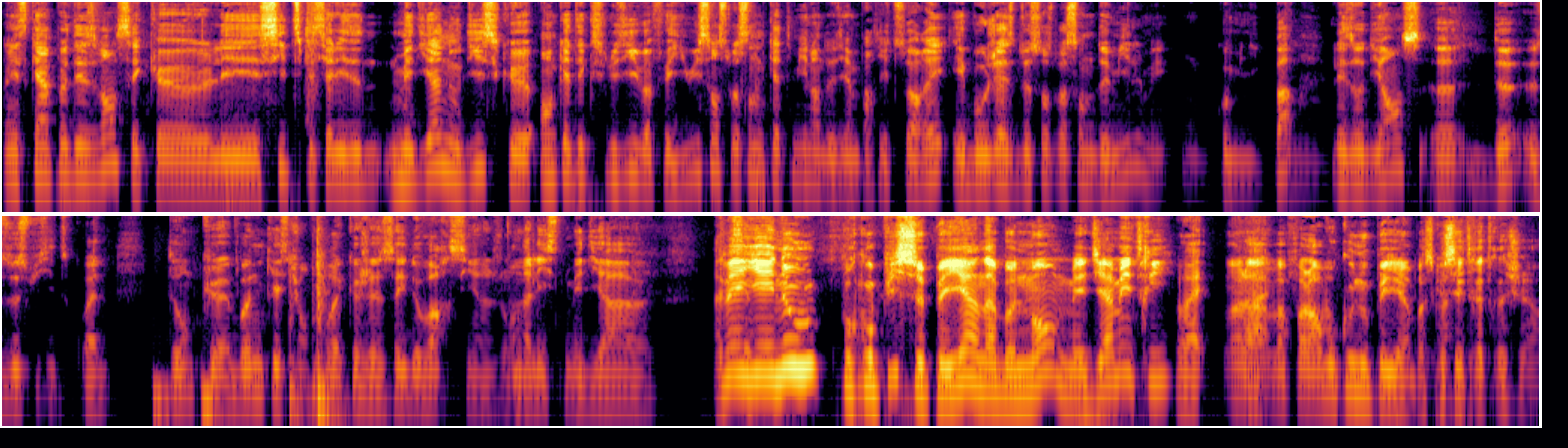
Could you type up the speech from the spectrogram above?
Mais ce qui est un peu décevant, c'est que les sites spécialisés de médias nous disent que Enquête exclusive a fait 864 000 en deuxième partie de soirée et Beaugès 262 000, mais on ne communique pas les audiences euh, de The Suicide Squad. Donc, euh, bonne question. Faudrait que j'essaye de voir si un journaliste média. euh, Payez-nous pour qu'on puisse se payer un abonnement médiamétrie. Ouais. Voilà, ouais. va falloir beaucoup nous payer hein, parce que Ouais. c'est très très cher.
